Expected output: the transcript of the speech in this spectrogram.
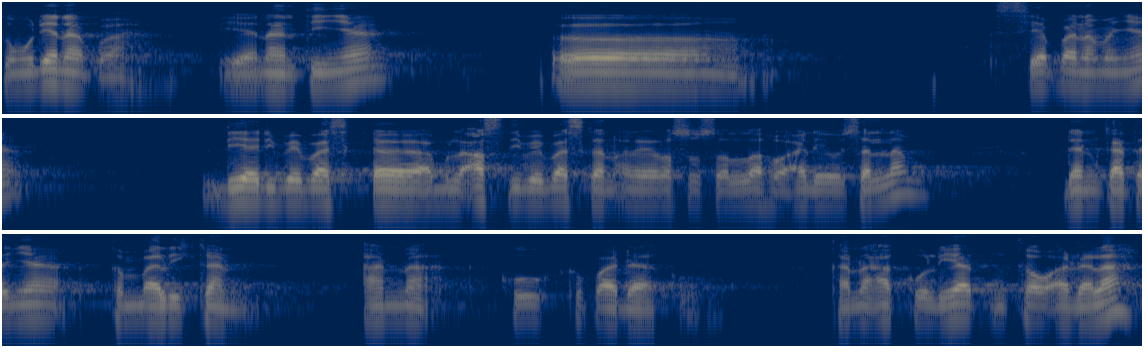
kemudian apa? Ya nantinya uh, siapa namanya? dia dibebas uh, Abu As dibebaskan oleh Rasulullah SAW dan katanya kembalikan anakku kepadaku karena aku lihat engkau adalah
